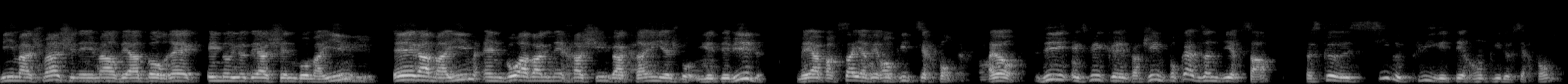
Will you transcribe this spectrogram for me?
Mimashma, Shineemar, Veaborek, Eno Yodea Shenbo Maïm. Eramaim, Enbo, Avagne, Hashim, Vakraim, Yeshbo. Il était vide, mais à part ça, il y avait rempli de serpents. Alors, dis, explique, Farshim, pourquoi il a besoin de dire ça? Parce que si le puits était rempli de serpents,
